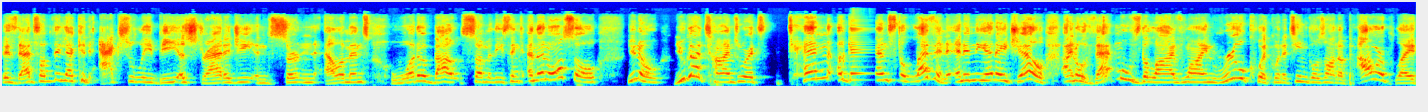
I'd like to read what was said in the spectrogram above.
Is that something that could actually be a strategy in certain elements? What about some of these things? And then also, you know, you got times where it's 10 against 11. And in the NHL, I know that moves the live line real quick when a team goes on a power play.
